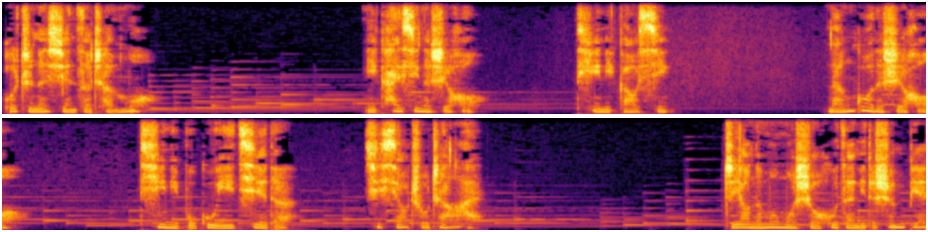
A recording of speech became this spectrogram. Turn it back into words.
我只能选择沉默。你开心的时候，替你高兴；难过的时候，替你不顾一切的去消除障碍。只要能默默守护在你的身边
